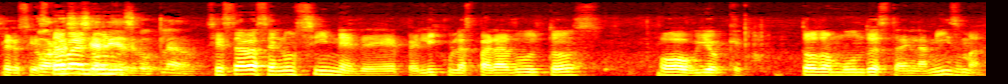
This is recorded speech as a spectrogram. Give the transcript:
Pero si, estaba en un, riesgo, claro. si estabas en un cine de películas para adultos, obvio que todo mundo está en la misma.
